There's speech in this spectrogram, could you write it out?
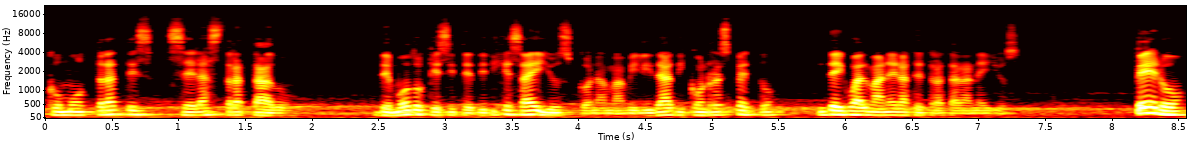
como trates serás tratado. de modo que si te diriges a ellos con amabilidad y con respeto, de igual manera te tratarán ellos. Pero,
